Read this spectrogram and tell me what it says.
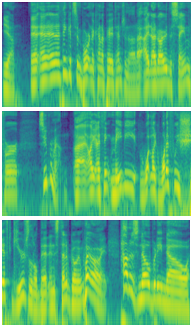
Yeah, and, and, and I think it's important to kind of pay attention to that. I, I'd, I'd argue the same for Superman. I, I, I think maybe what like what if we shift gears a little bit instead of going wait wait wait how does nobody know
